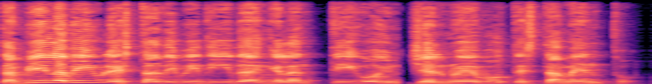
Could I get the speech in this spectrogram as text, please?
también la Biblia está dividida en el Antiguo y el Nuevo Testamento.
